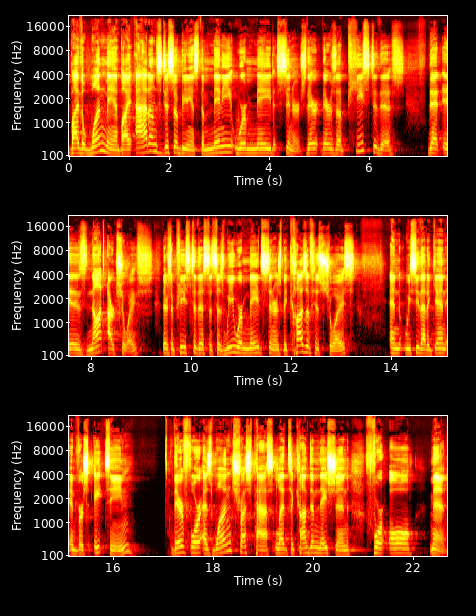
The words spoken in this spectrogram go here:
by the one man, by Adam's disobedience, the many were made sinners. There, there's a piece to this that is not our choice. There's a piece to this that says we were made sinners because of his choice. And we see that again in verse 18. Therefore, as one trespass led to condemnation for all men.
